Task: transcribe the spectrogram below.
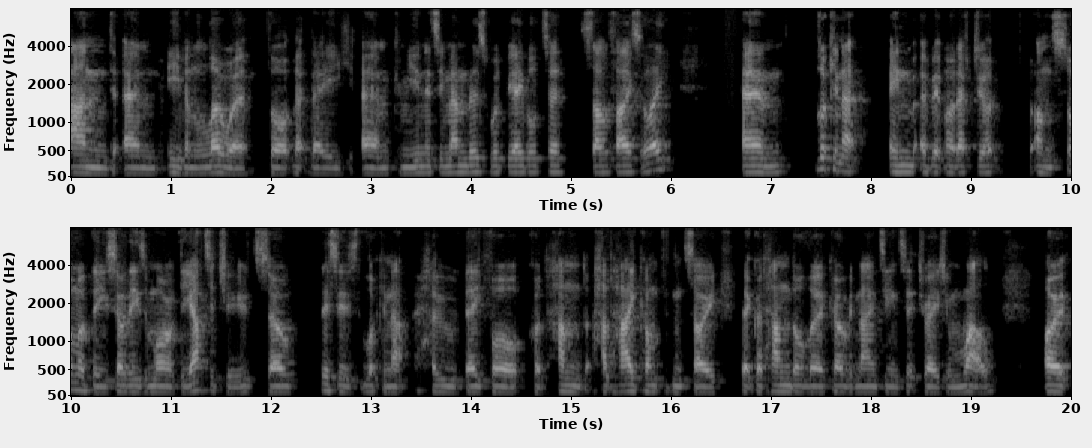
And um, even lower thought that they um, community members would be able to self isolate. Um, looking at in a bit more depth on some of these. So these are more of the attitudes. So this is looking at who they thought could handle, had high confidence, sorry, that could handle the COVID-19 situation well. Or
